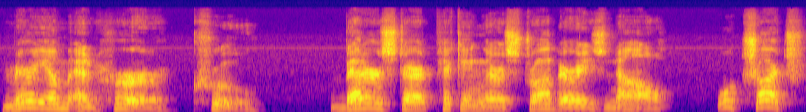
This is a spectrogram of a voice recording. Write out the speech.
Miriam and her crew better start picking their strawberries now Oh, church.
